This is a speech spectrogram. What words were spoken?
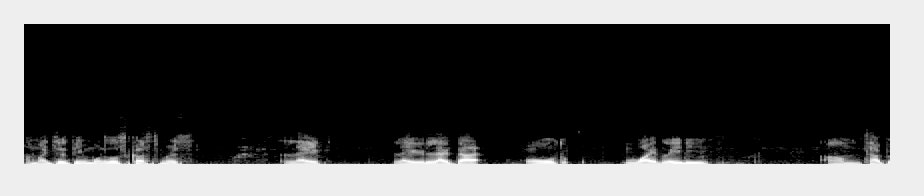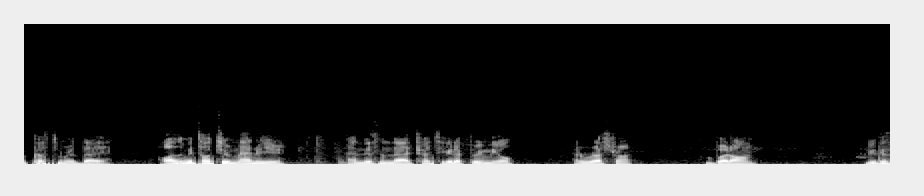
Am I just being one of those customers like like like that old white lady um type of customer that oh let me talk to your manager and this and that try to get a free meal at a restaurant. But um because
